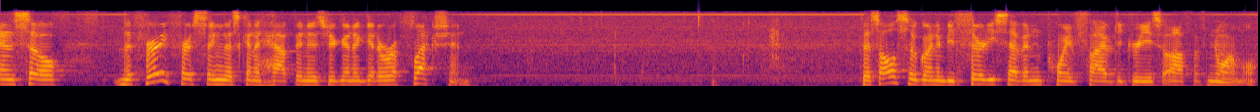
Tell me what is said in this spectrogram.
And so the very first thing that's going to happen is you're going to get a reflection. That's also going to be 37.5 degrees off of normal.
